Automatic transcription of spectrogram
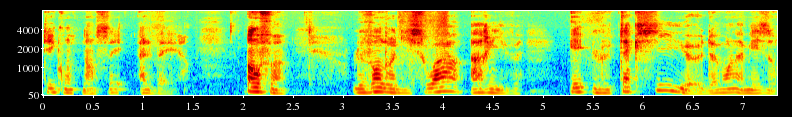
décontenancé Albert. Enfin, le vendredi soir arrive et le taxi euh, devant la maison.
